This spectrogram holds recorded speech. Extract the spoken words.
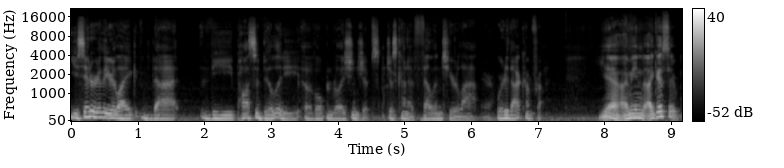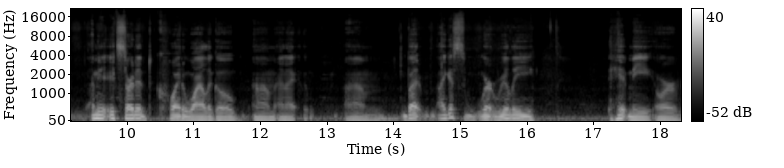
you said earlier, like that the possibility of open relationships just kind of fell into your lap. Where did that come from? Yeah, I mean, I guess it. I mean, it started quite a while ago, um, and I um, but I guess where it really hit me, or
